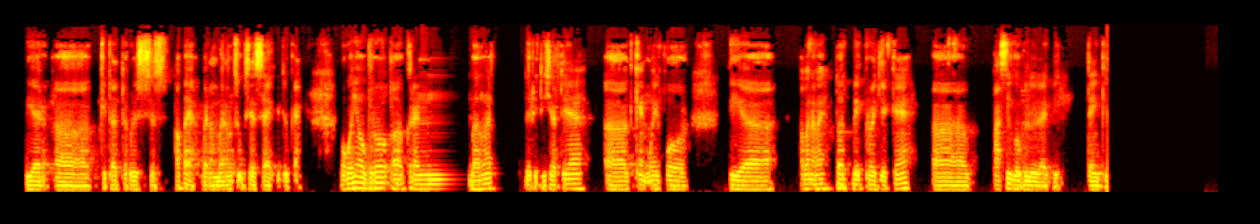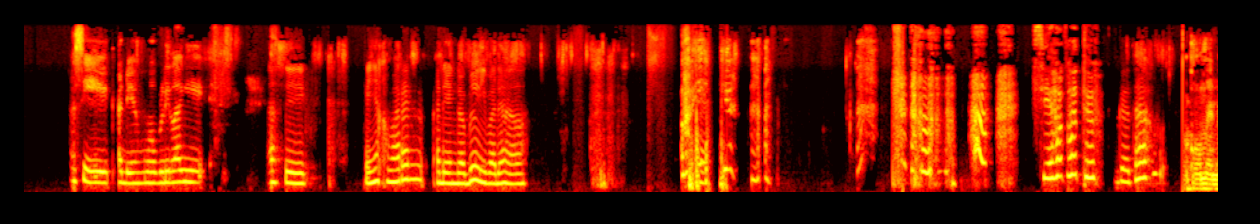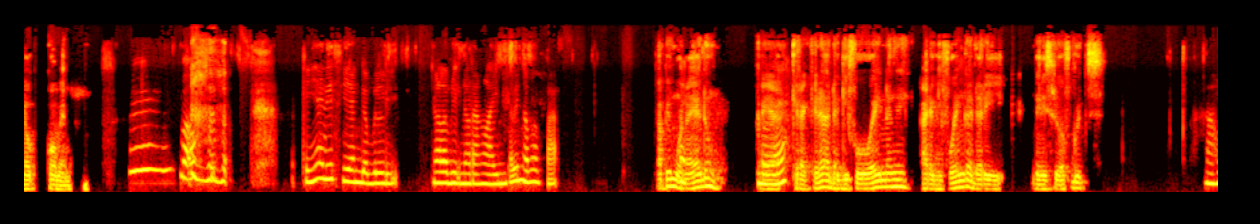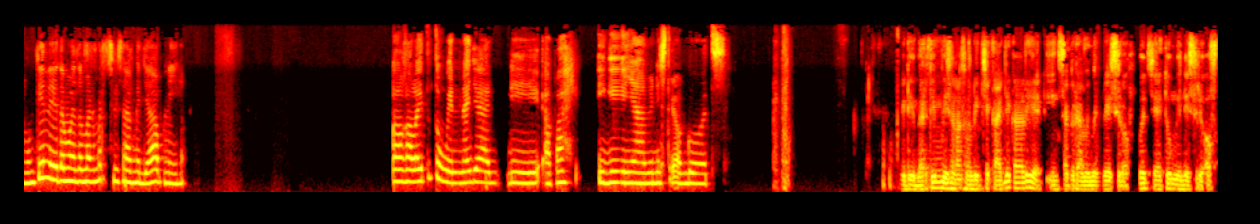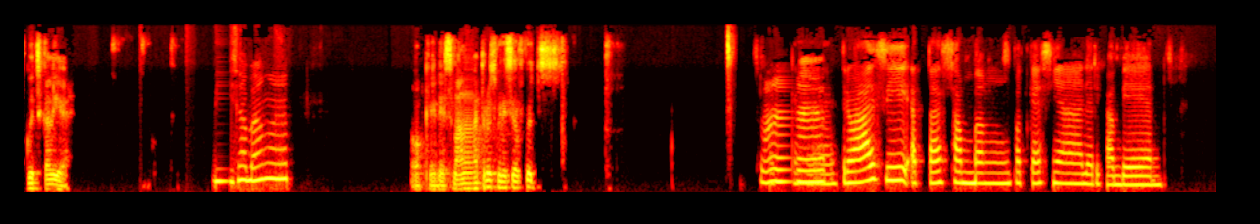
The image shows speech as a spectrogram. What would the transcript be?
Biar uh, kita terus apa ya barang-barang sukses ya gitu kan. Pokoknya overall uh, keren banget dari t-shirtnya uh, can't wait for the uh, apa namanya tote bag projectnya uh, pasti gue beli lagi thank you Asik, ada yang mau beli lagi. Asik. Kayaknya kemarin ada yang gak beli padahal. Siapa tuh? Gak tahu. no comment no comment Maaf. Kayaknya ada sih yang gak beli. Ngalah beliin orang lain, tapi nggak apa-apa. Tapi mau nanya dong, kayak kira-kira ada giveaway nggak nih? Ada giveaway nggak dari Ministry of Goods? Nah, mungkin dari teman-teman merch bisa ngejawab nih. Oh, kalau itu tungguin aja di apa IG-nya Ministry of Goods. Jadi berarti bisa langsung dicek aja kali ya di Instagram Ministry of Goods, yaitu Ministry of Goods kali ya. Bisa banget. Oke deh, semangat terus Ministry of Goods. Semangat. terima kasih atas sambang podcastnya dari Kaben.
